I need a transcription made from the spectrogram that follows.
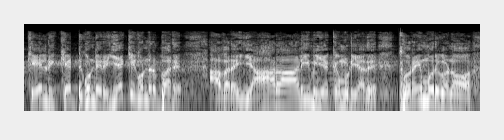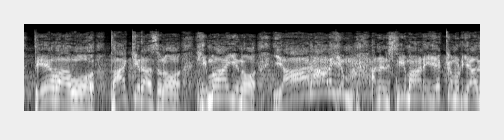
கேள்வி கேட்டுக்கொண்டே இயக்கி கொண்டிருப்பாரு. அவரை யாராலையும் இயக்க முடியாது. துரைமுருகனோ தேவாவோ பாக்கிராசனோ ஹிமாயனோ யாராலையும் அண்ணன் சீமானை இயக்க முடியாது.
